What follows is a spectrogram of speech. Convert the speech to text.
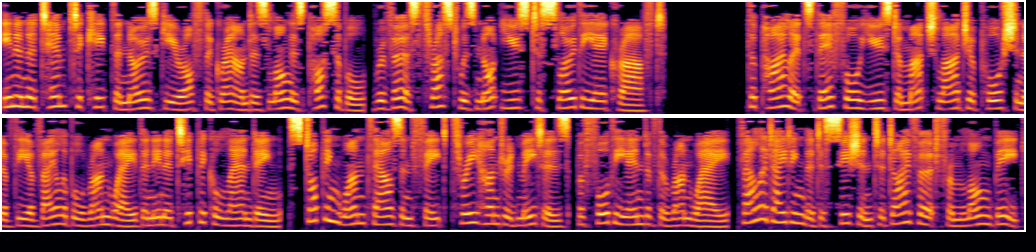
In an attempt to keep the nose gear off the ground as long as possible, reverse thrust was not used to slow the aircraft. The pilots therefore used a much larger portion of the available runway than in a typical landing, stopping 1,000 feet 300 meters before the end of the runway, validating the decision to divert from Long Beach,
